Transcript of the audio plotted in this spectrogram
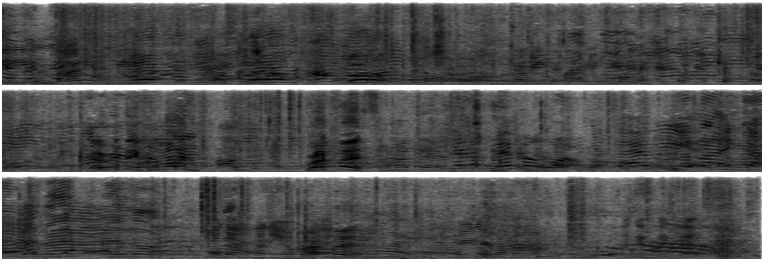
tu jugo, mira. Sí, Mario, mira. Everything, come on. Breakfast. Hold on, honey, okay? Breakfast. Here you go, Mama. Look at like this.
